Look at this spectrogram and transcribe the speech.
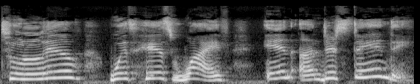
to live with his wife in understanding.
